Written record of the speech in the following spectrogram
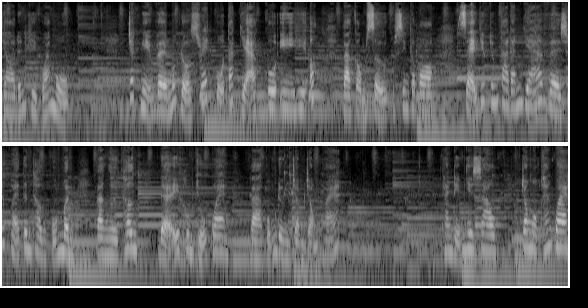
cho đến khi quá muộn. Trắc nghiệm về mức độ stress của tác giả Ko Yi Hyuk và cộng sự của Singapore sẽ giúp chúng ta đánh giá về sức khỏe tinh thần của mình và người thân để không chủ quan và cũng đừng trầm trọng hóa thang điểm như sau. Trong một tháng qua,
